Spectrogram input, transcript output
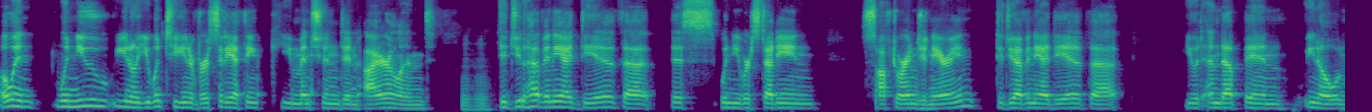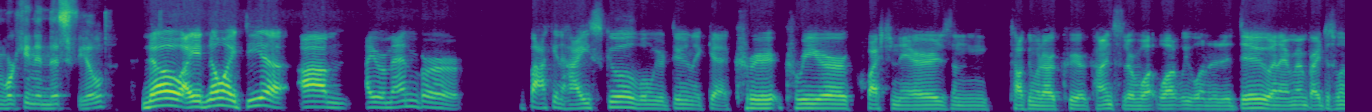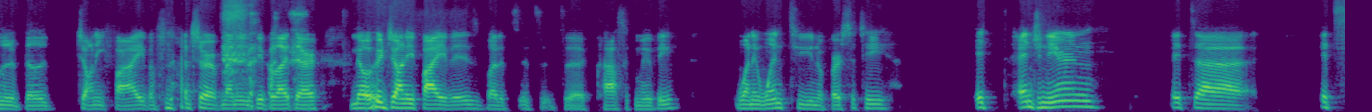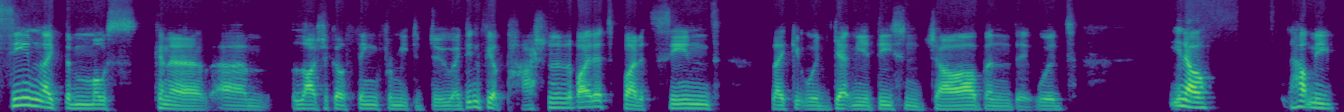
Oh, and when you you know you went to university, I think you mentioned in Ireland. Mm-hmm. Did you have any idea that this when you were studying software engineering? Did you have any idea that you would end up in you know in working in this field? No, I had no idea. Um, I remember back in high school when we were doing like uh, career career questionnaires and talking with our career counselor what what we wanted to do, and I remember I just wanted to build Johnny Five. I'm not sure if many people out there know who Johnny Five is, but it's it's it's a classic movie. When I went to university, it engineering, it uh, it seemed like the most kind of um, logical thing for me to do. I didn't feel passionate about it, but it seemed like it would get me a decent job and it would, you know, help me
